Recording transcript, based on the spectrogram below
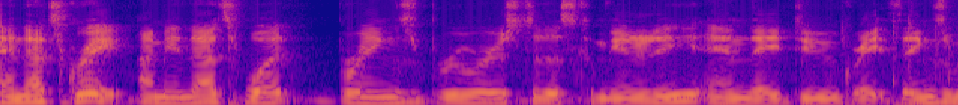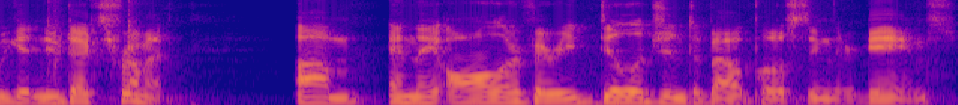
and that's great. I mean, that's what brings brewers to this community, and they do great things, and we get new decks from it. Um, and they all are very diligent about posting their games.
